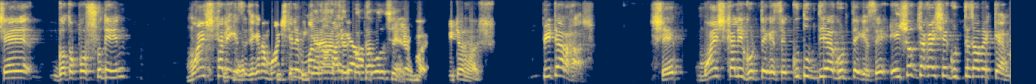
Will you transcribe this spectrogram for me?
সে গত পরশুদিন মহেশখালী গেছে যেখানে মহেশখালী পিটার কথা বলছেন? Peter Haas Peter Haas. সে মহেশখালী ঘুরতে গেছে কুতুবদিয়া ঘুরতে গেছে এইসব জায়গায় সে ঘুরতে যাবে কেন?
